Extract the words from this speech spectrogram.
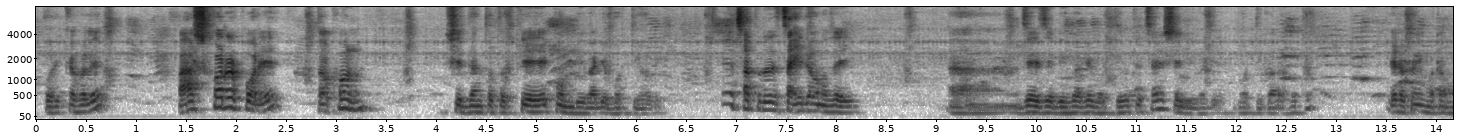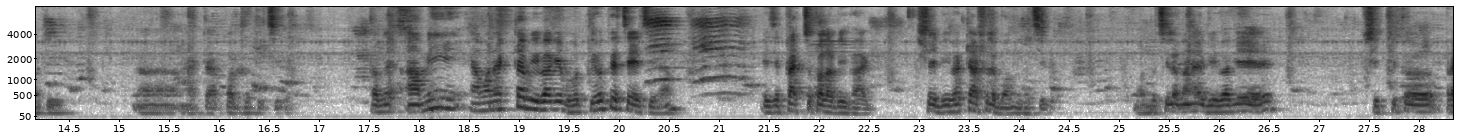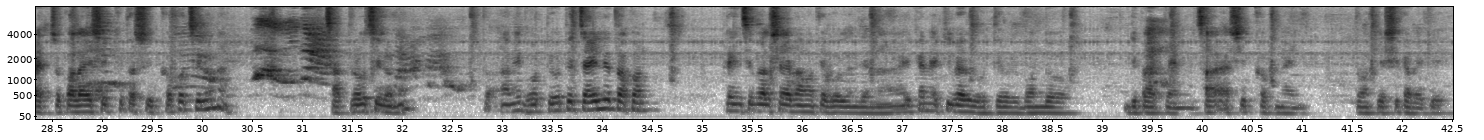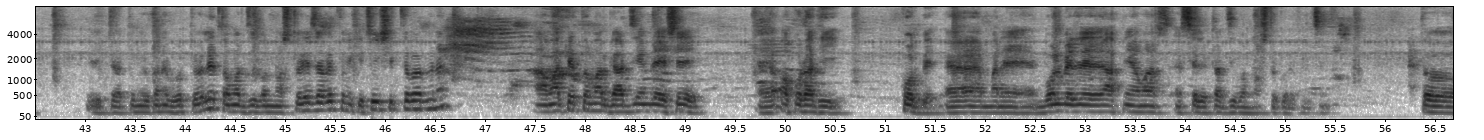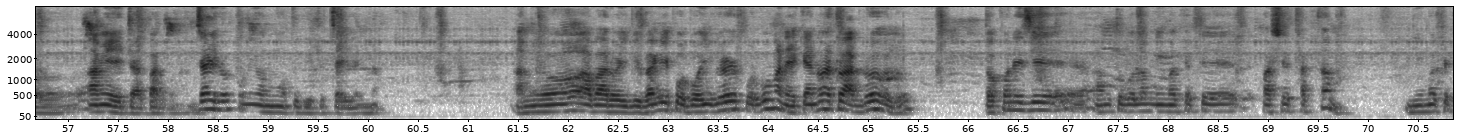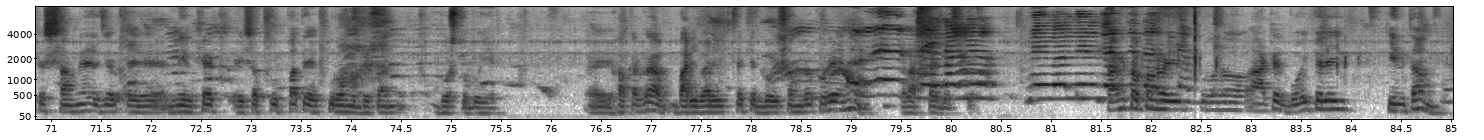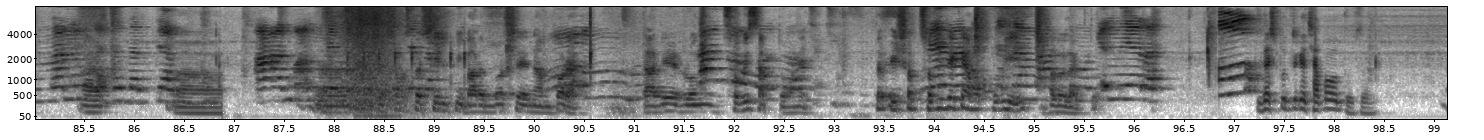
পরীক্ষা হলে পাশ করার পরে তখন সিদ্ধান্ত তো কে কোন বিভাগে ভর্তি হবে। ছাত্রদের চাহিদা অনুযায়ী যে যে বিভাগে ভর্তি হতে চায় সেই বিভাগে ভর্তি করা হতো। এরকমই মোটামুটি একটা পদ্ধতি ছিল। তবে আমি এমন একটা বিভাগে ভর্তি হতে চেয়েছিলাম, এই যে প্রাচ্যকলা বিভাগ, সেই বিভাগটা আসলে বন্ধ ছিল। বন্ধ ছিল মানে বিভাগে শিক্ষিত, প্রাচ্যকলায় শিক্ষিত শিক্ষকও ছিল না, ছাত্রও ছিল না। তো আমি ভর্তি হতে চাইলে তখন প্রিন্সিপাল সাহেব আমাকে বললেন যে, না, এখানে কীভাবে ভর্তি হবে? বন্ধ ডিপার্টমেন্ট শিক্ষক নাই, তোমাকে শেখাবে কে? এইটা তুমি ওখানে ভর্তি হলে তোমার জীবন নষ্ট হয়ে যাবে, তুমি কিছুই শিখতে পারবে না। আমাকে তোমার গার্জিয়ানরা এসে অপরাধী করবে। মানে বলবে যে, আপনি আমার ছেলেটার জীবন নষ্ট করে ফেলছেন। তো আমি এটা পারব না। যাই হোক, উনি অনুমতি দিতে চাইলেন না। আমিও আবার ওই বিভাগেই পড়ব। ওই বিভাগে পড়ব মানে কেন এত আগ্রহ হলো? তখন এই যে, আমি তো বললাম নিউ মার্কেটের পাশে থাকতাম। নিউ মার্কেটের সামনে যে নীলক্ষেত, এইসব ফুটপাতে পুরোনো দোকান, বসতো বইয়ের। এই হকাররা বাড়ি বাড়ি থেকে বই সংগ্রহ করে এনে রাস্তায় বসত। আমি তখন ওই পুরোনো আর্টের বই পেলেই কিনতাম। আর যে সমস্ত শিল্পী ভারতবর্ষে নাম করা তাদের রঙিন ছবি ছাপতো অনেক। তো এইসব ছবি দেখে আমার খুবই ভালো লাগতো। দেশ পত্রিকা ছাপা হতো স্যার?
